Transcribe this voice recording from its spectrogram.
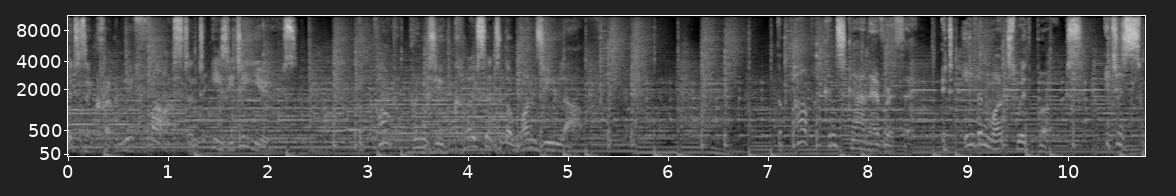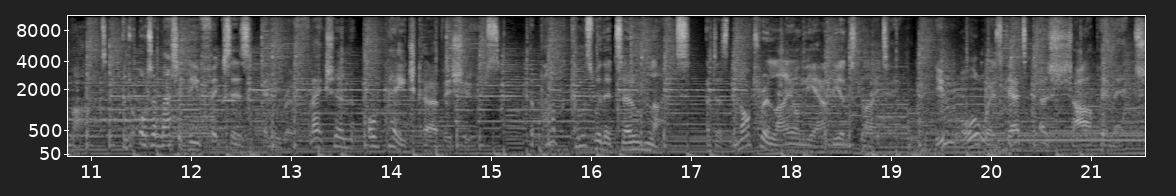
It is incredibly fast and easy to use. The Pup brings you closer to the ones you love. The Pup can scan everything. It even works with books. It is smart and automatically fixes any reflection or page curve issues. The Pup comes with its own lights and does not rely on the ambient lighting. You always get a sharp image.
